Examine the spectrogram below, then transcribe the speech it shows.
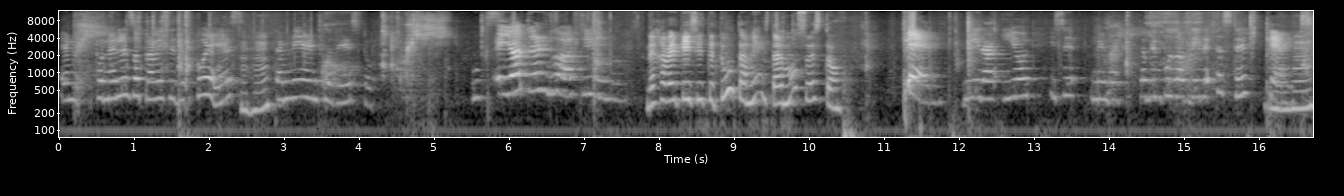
em, ponerles otra vez y después Ujú. también con esto. Ups. Y yo tengo así uno. Deja ver qué hiciste tú también. Está hermoso esto. pen. Mira, yo hice, mira, también puedo abrir este pen. Ujú.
